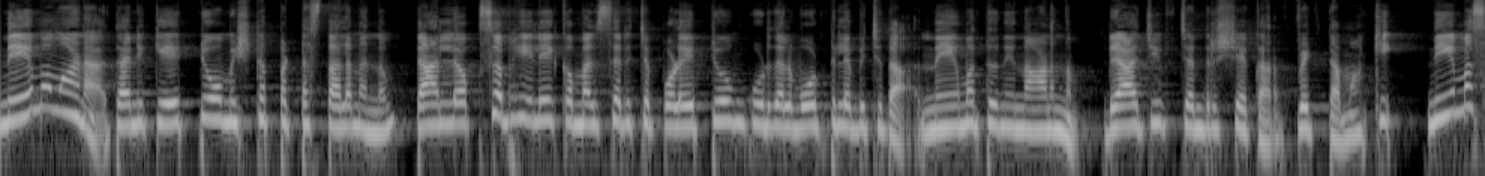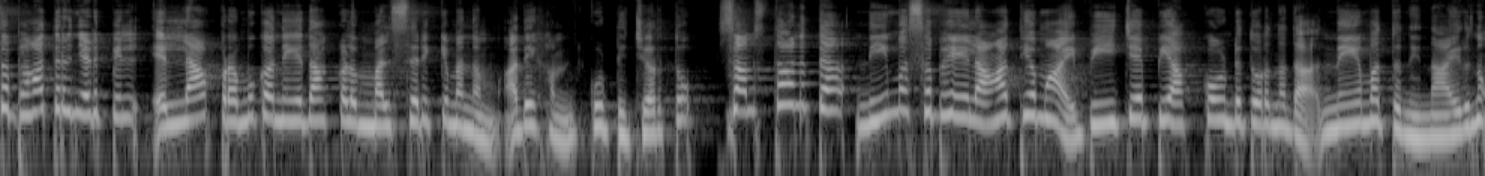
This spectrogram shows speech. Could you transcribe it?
നിയമമാണ് തനിക്ക് ഏറ്റവും ഇഷ്ടപ്പെട്ട സ്ഥലമെന്നും താൻ ലോക്സഭയിലേക്ക് മത്സരിച്ചപ്പോൾ ഏറ്റവും കൂടുതൽ വോട്ട് ലഭിച്ചത് നേമത്ത് നിന്നാണെന്നും രാജീവ് ചന്ദ്രശേഖർ വ്യക്തമാക്കി. നിയമസഭാ തെരഞ്ഞെടുപ്പിൽ എല്ലാ പ്രമുഖ നേതാക്കളും മത്സരിക്കുമെന്നും അദ്ദേഹം കൂട്ടിച്ചേർത്തു. സംസ്ഥാനത്ത് നിയമസഭയിൽ ആദ്യമായി ബി ജെ പി അക്കൗണ്ട് തുറന്നത് നേമത്ത് നിന്നായിരുന്നു.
